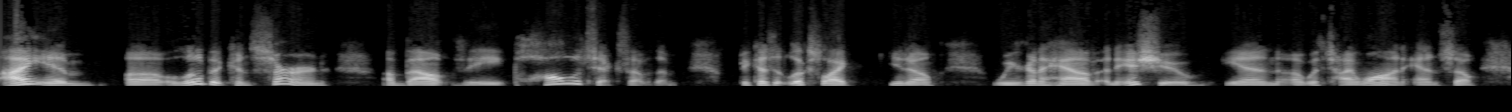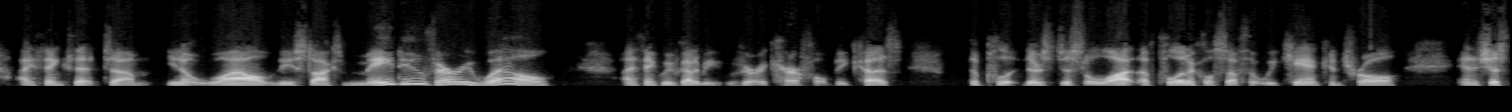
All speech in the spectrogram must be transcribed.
I am uh, a little bit concerned about the politics of them because it looks like you know we're going to have an issue in uh, with Taiwan. And so I think that um, you know while these stocks may do very well, I think we've got to be very careful because the there's just a lot of political stuff that we can't control, and it's just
